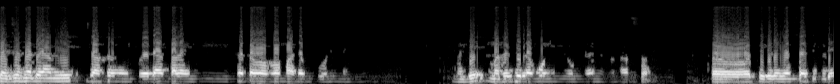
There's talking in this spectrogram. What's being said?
त्याच्यासाठी आम्ही जातो मुंबईला कारण की इथं तर बाबा माझ्या कोणी नाही म्हणजे मदतीला कोणी येऊन नाही असं. तर तिकडे कसं तिकडे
